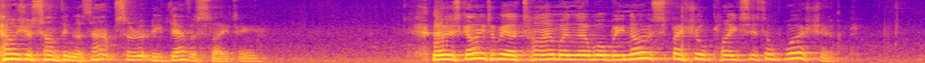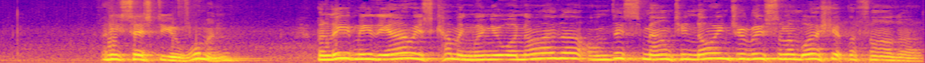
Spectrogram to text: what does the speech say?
tells you something that's absolutely devastating. There is going to be a time when there will be no special places of worship. And he says to you, Woman, believe me, the hour is coming when you will neither on this mountain nor in Jerusalem worship the Father.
